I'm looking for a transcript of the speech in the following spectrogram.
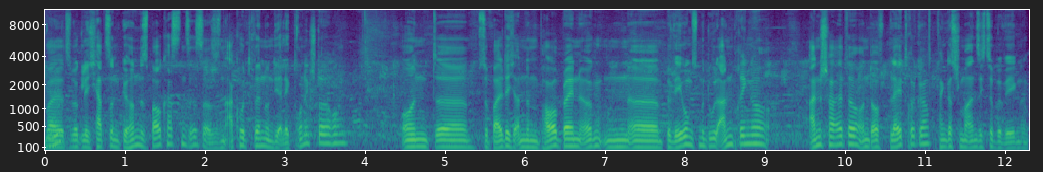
weil es wirklich Herz und Gehirn des Baukastens ist. Also es ist ein Akku drin und die Elektroniksteuerung. Und äh, sobald ich an einem Powerbrain irgendein äh, Bewegungsmodul anbringe, anschalte und auf Play drücke, fängt das schon mal an, sich zu bewegen.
